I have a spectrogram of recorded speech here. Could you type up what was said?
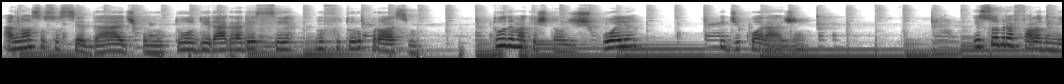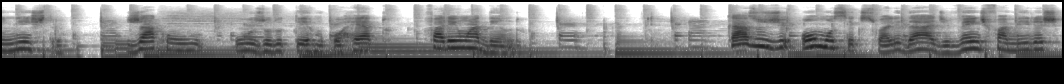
a nossa sociedade como um todo irá agradecer no futuro próximo. Tudo é uma questão de escolha e de coragem. E sobre a fala do ministro, já com o uso do termo correto, farei um adendo. Casos de homossexualidade vêm de famílias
